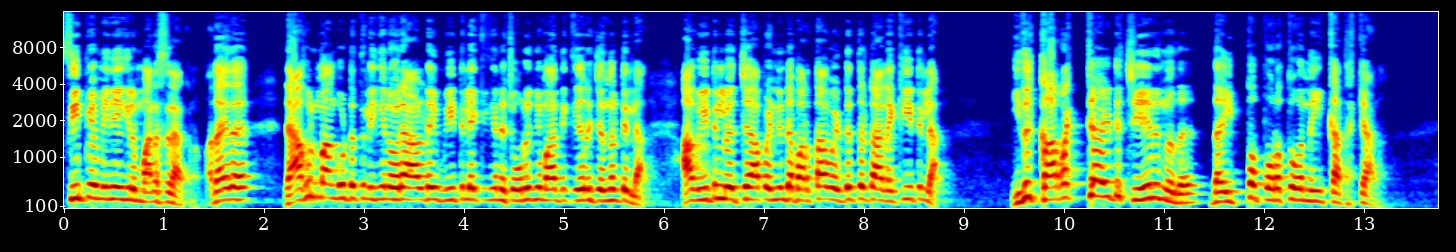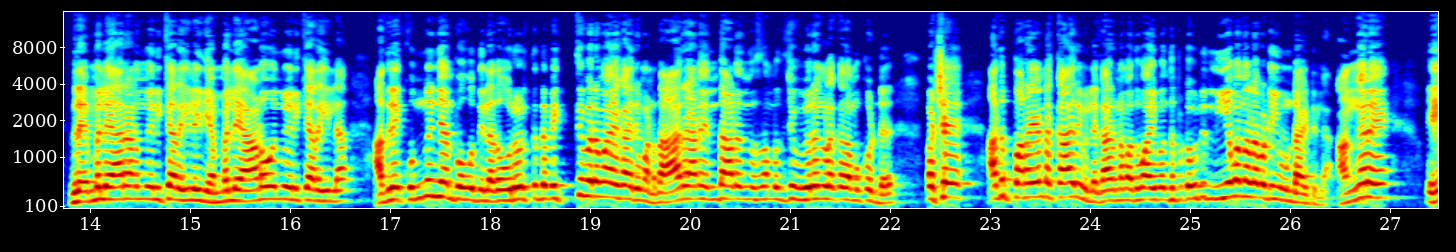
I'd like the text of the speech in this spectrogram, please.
സി പി എം ഇനിയെങ്കിലും മനസ്സിലാക്കണം. അതായത് രാഹുൽ മാങ്കൂട്ടത്തിൽ ഇങ്ങനെ ഒരാളുടെയും വീട്ടിലേക്ക് ഇങ്ങനെ ചൊറിഞ്ഞു മാറ്റി കയറി ചെന്നിട്ടില്ല. ആ വീട്ടിൽ വെച്ച് ആ പെണ്ണിന്റെ ഭർത്താവ് എടുത്തിട്ട് അലക്കിയിട്ടില്ല. ഇത് കറക്റ്റായിട്ട് ചേരുന്നത് ദാ ഇപ്പോൾ പുറത്തു വന്ന ഈ കഥയ്ക്കാണ്. ഇതിൽ എം എൽ എ ആരാണെന്നും എനിക്കറിയില്ല ഇനി എം എൽ എ ആണോ എന്നും എനിക്കറിയില്ല. അതിലേക്കൊന്നും ഞാൻ പോകുന്നില്ല. അത് ഓരോരുത്തരുടെ വ്യക്തിപരമായ കാര്യമാണ്. അത് ആരാണ് എന്താണെന്ന് സംബന്ധിച്ച വിവരങ്ങളൊക്കെ നമുക്കുണ്ട്. പക്ഷേ അത് പറയേണ്ട കാര്യമില്ല. കാരണം അതുമായി ബന്ധപ്പെട്ട ഒരു നിയമ നടപടിയും ഉണ്ടായിട്ടില്ല. അങ്ങനെ ഏ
